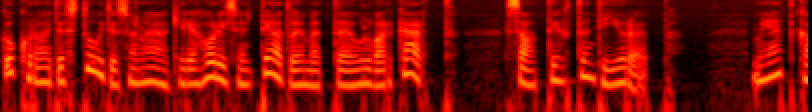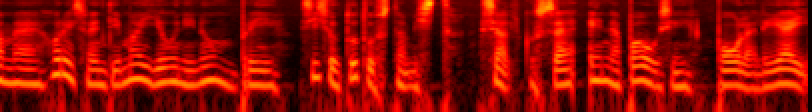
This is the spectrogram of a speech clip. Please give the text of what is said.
kuku raadio stuudios on ajakirja Horisont peatoimetaja Ulvar Käärt. saatejuht on Tiiu Rööp. me jätkame Horisondi mai-juuni numbri sisu tutvustamist sealt, kus see enne pausi pooleli jäi.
